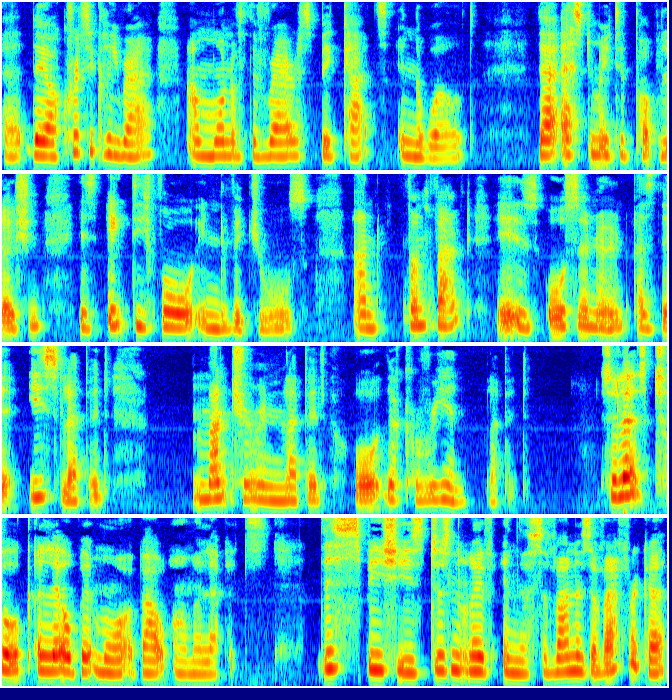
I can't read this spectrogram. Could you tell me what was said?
Uh, they are critically rare and one of the rarest big cats in the world. Their estimated population is 84 individuals, and fun fact, it is also known as the East leopard, Manchurian leopard, or the Korean leopard. So let's talk a little bit more about Amur leopards. This species doesn't live in the savannas of Africa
